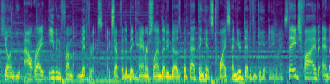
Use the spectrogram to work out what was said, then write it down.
killing you outright, even from Mithrix, except for the big hammer slam that he does, but that thing hits twice and you're dead if you get hit anyway. Stage 5 and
